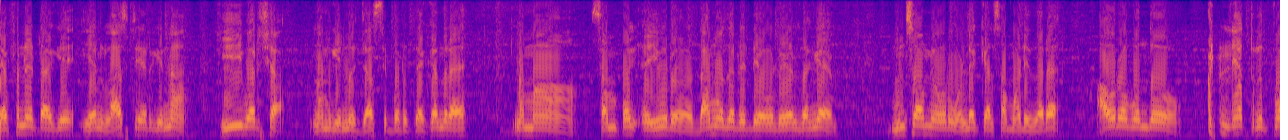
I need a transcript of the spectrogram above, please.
ಡೆಫಿನೆಟ್ ಆಗಿ ಏನು ಲಾಸ್ಟ್ ಇಯರ್ಗಿನ್ನ ಈ ವರ್ಷ ನಮಗೆ ಇನ್ನೂ ಜಾಸ್ತಿ ಬರುತ್ತೆ. ಯಾಕಂದರೆ ನಮ್ಮ ಸಂಪ, ಇವರು ದಾಮೋದರ್ ರೆಡ್ಡಿ ಅವರು ಹೇಳ್ದಂಗೆ ಮುನ್ಸ್ವಾಮಿ ಅವರು ಒಳ್ಳೆ ಕೆಲಸ ಮಾಡಿದ್ದಾರೆ. ಅವರ ಒಂದು ನೇತೃತ್ವ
